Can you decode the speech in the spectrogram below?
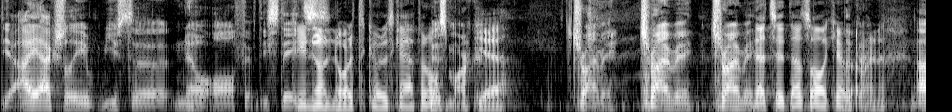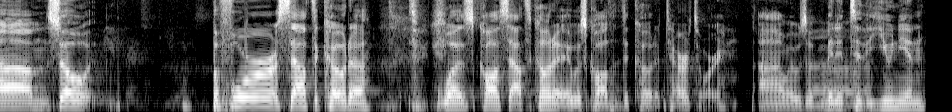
Yeah, I actually used to know all 50 states. Do you know North Dakota's capital? Bismarck. Yeah. Try me. Try me. Try me. That's it. That's all I care Okay. about right now. so before South Dakota, was called South Dakota. It was called the Dakota Territory. Um, it was admitted to the Union.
